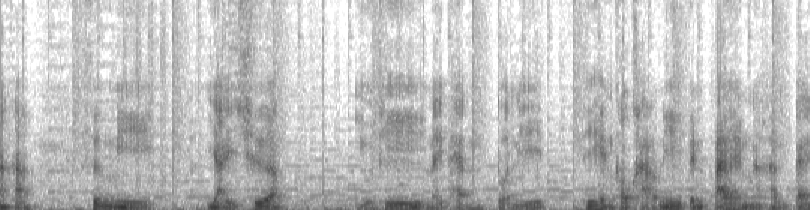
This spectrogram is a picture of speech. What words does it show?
นะครับ ซึ่งมีใยเชือกอยู่ที่ในแผ่นตัวนี้ที่เห็นขาวๆนี่เป็นแป้งนะครับ แป้ง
